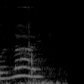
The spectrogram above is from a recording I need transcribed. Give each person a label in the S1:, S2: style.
S1: Bye-bye.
